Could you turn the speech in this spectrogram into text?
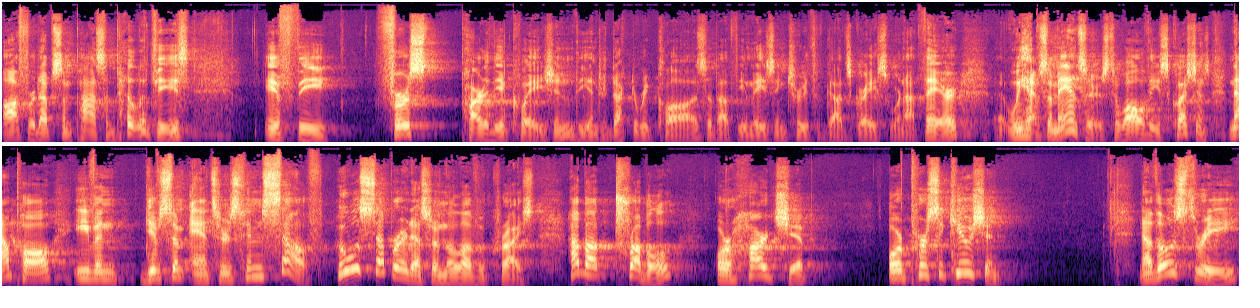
offered up some possibilities if the first part of the equation, the introductory clause about the amazing truth of God's grace, were not there. Uh, we have some answers to all these questions. Now, Paul even gives some answers himself. Who will separate us from the love of Christ? How about trouble or hardship or persecution? Now, those three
